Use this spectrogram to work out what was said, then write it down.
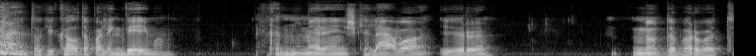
tokį kaltą palengvėjimą, kad numerė iškeliavo ir, nu, dabar, vat,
